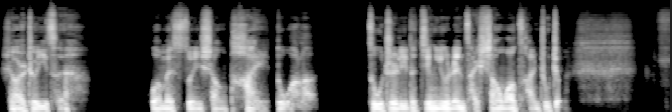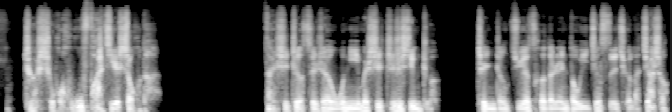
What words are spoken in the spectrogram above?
然而这一次，我们损伤太多了，组织里的精英人才伤亡惨重，这，这是我无法接受的。但是这次任务，你们是执行者，真正决策的人都已经死去了，加上……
